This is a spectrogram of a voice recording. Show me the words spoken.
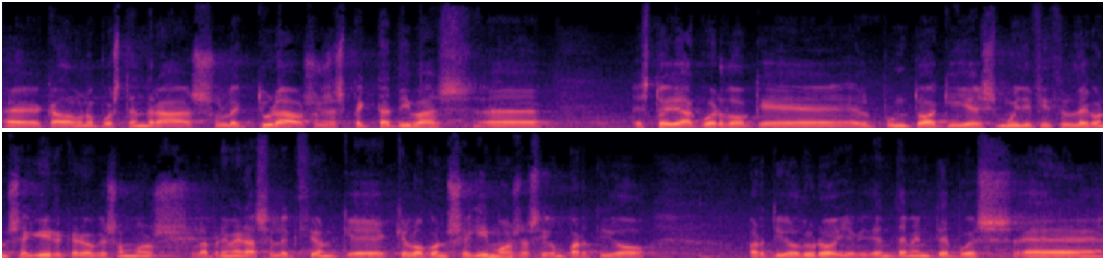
cada uno pues tendrá su lectura o sus expectativas. Estoy de acuerdo que el punto aquí es muy difícil de conseguir. Creo que somos la primera selección que, lo conseguimos. Ha sido un partido, partido duro y evidentemente pues eh,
